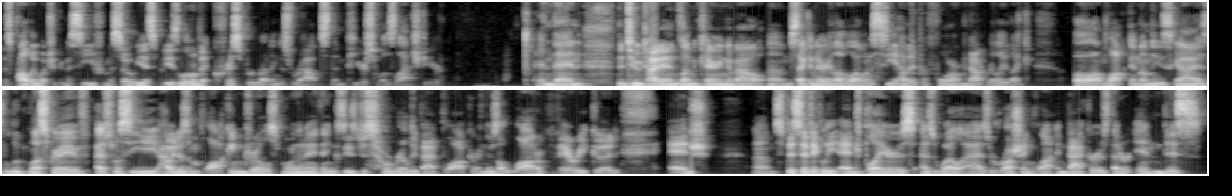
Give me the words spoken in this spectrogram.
that's probably what you're going to see from a Sovius, but he's a little bit crisper running his routes than Pierce was last year. And then the two tight ends I'm caring about, um, secondary level, I want to see how they perform. Not really like, oh, I'm locked in on these guys. Luke Musgrave, I just want to see how he does in blocking drills more than anything because he's just a really bad blocker. And there's a lot of very good edge, um, specifically edge players, as well as rushing linebackers that are in this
